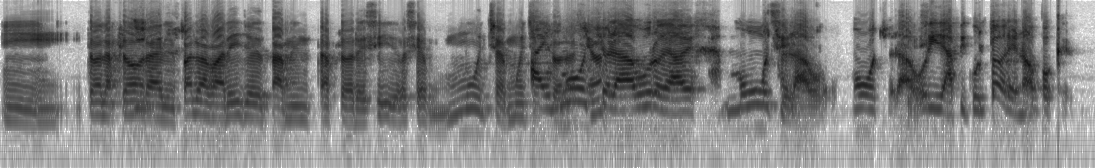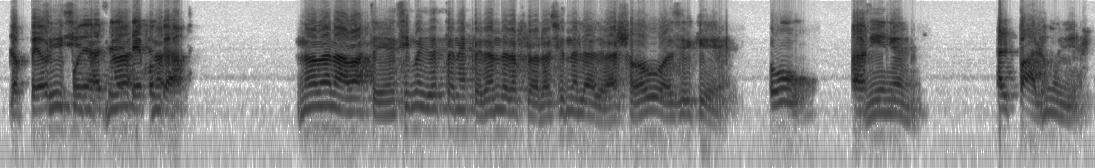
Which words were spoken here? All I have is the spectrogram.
Y toda la flora, el palo amarillo también está florecido, o sea, mucha, mucha Hay mucho laburo de abejas, mucho laburo, mucho laburo, y de apicultores, ¿no? Porque lo peor que pueden hacer en esta época. No, dan abasto y encima ya están esperando la floración del algarrobo, así que. Uh, vienen al palo. Muy bien.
